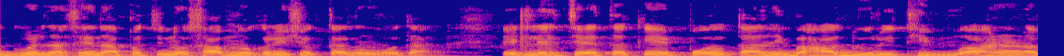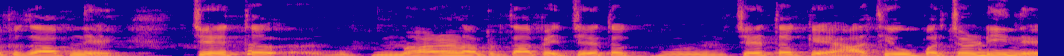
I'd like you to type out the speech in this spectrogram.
અકબરના સેનાપતિનો સામનો કરી શકતા ન હતા. એટલે ચેતકે પોતાની બહાદુરીથી મહારાણા પ્રતાપને ચેત, મહારાણા પ્રતાપે ચેતક, ચેતકે હાથી ઉપર ચડીને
